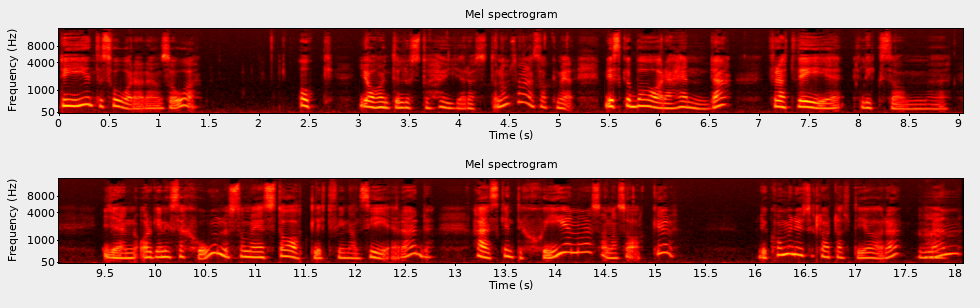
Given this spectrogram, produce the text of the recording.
Det är inte svårare än så. Och jag har inte lust att höja rösten om sådana saker mer. Det ska bara hända för att vi är liksom eh, i en organisation som är statligt finansierad. Här ska inte ske några sådana saker. Det kommer det såklart alltid göra. Men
